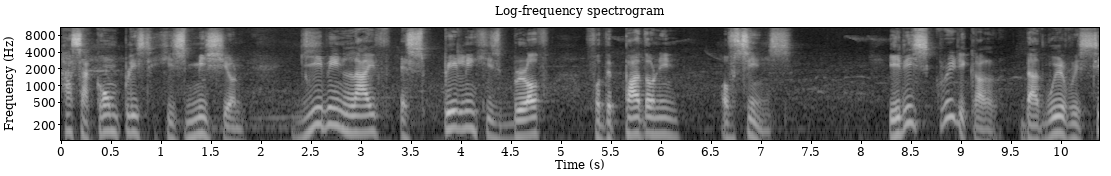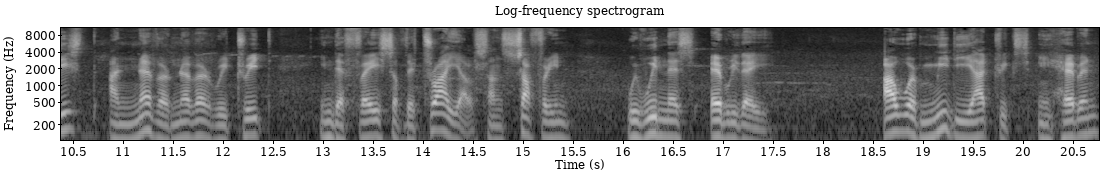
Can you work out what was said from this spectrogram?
has accomplished His mission, giving life, spilling His blood for the pardoning of sins. It is critical that we resist and never, never retreat in the face of the trials and suffering we witness every day. Our mediatrix in heaven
